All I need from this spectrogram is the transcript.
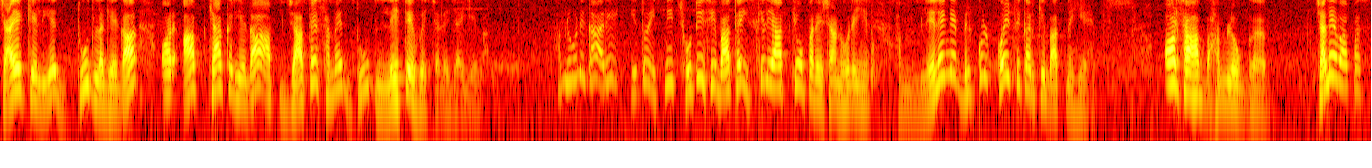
चाय के लिए दूध लगेगा और आप क्या करिएगा, आप जाते समय दूध लेते हुए चले जाइएगा। लोगों ने कहा, अरे, ये तो इतनी छोटी सी बात है, इसके लिए आप क्यों परेशान हो रही हैं? हम ले लेंगे, बिल्कुल, कोई फ़िक्र की बात नहीं है। और साहब, हम लोग चले वापस।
